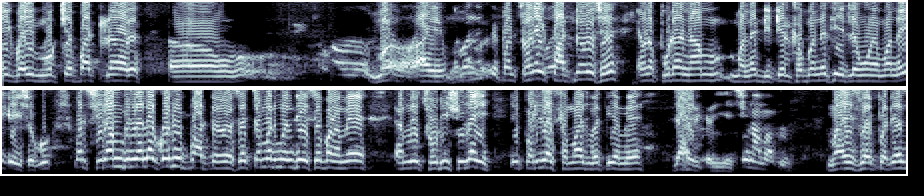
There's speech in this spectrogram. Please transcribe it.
એક ભાઈ મુખ્ય પાર્ટનર એ પણ ત્રણેક પાર્ટનરો છે. એમના પૂરા નામ મને ડિટેલ ખબર નથી એટલે હું એમાં નહીં કહી શકું. પણ શ્રીરામ બિલ્લાના કોઈ બી પાર્ટનરો છે મંદિર હશે પણ અમે એમને છોડીશું નહીં. એ પરિવાર સમાજ વતી અમે જાહેર કરીએ છીએ. શું નામ આપનું? મહેશભાઈ પટેલ.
